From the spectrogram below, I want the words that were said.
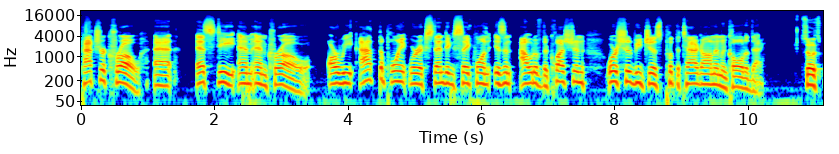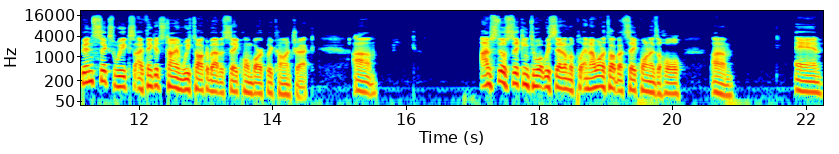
Patrick Crow at SDMN Crow. Are we at the point where extending Saquon isn't out of the question, or should we just put the tag on him and call it a day? So it's been six weeks. I think it's time we talk about a Saquon Barkley contract. Um, I'm still sticking to what we said on the play, and I want to talk about Saquon as a whole. Um, and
